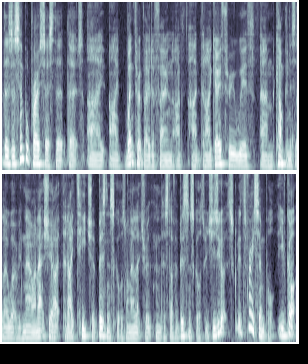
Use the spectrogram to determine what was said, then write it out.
there's a simple process that that I, I went through at Vodafone I, that I go through with um, companies that I work with now, and actually I, that I teach at business schools when I lecture the stuff at business schools. Which is you got, it's, it's, very simple. You've got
